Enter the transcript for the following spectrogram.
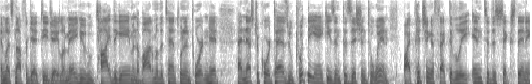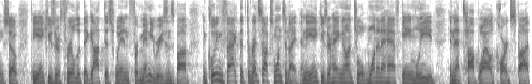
And let's not forget DJ LeMahieu, who tied the game in the bottom of the 10th with an important hit. And Nestor Cortes, who put the Yankees in position to win by pitching effectively into the sixth inning. So the Yankees are thrilled that they got this win for many reasons, Bob, including the fact that the Red Sox won tonight. And the Yankees are hanging on to a one and a half game lead in that top wild card spot.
